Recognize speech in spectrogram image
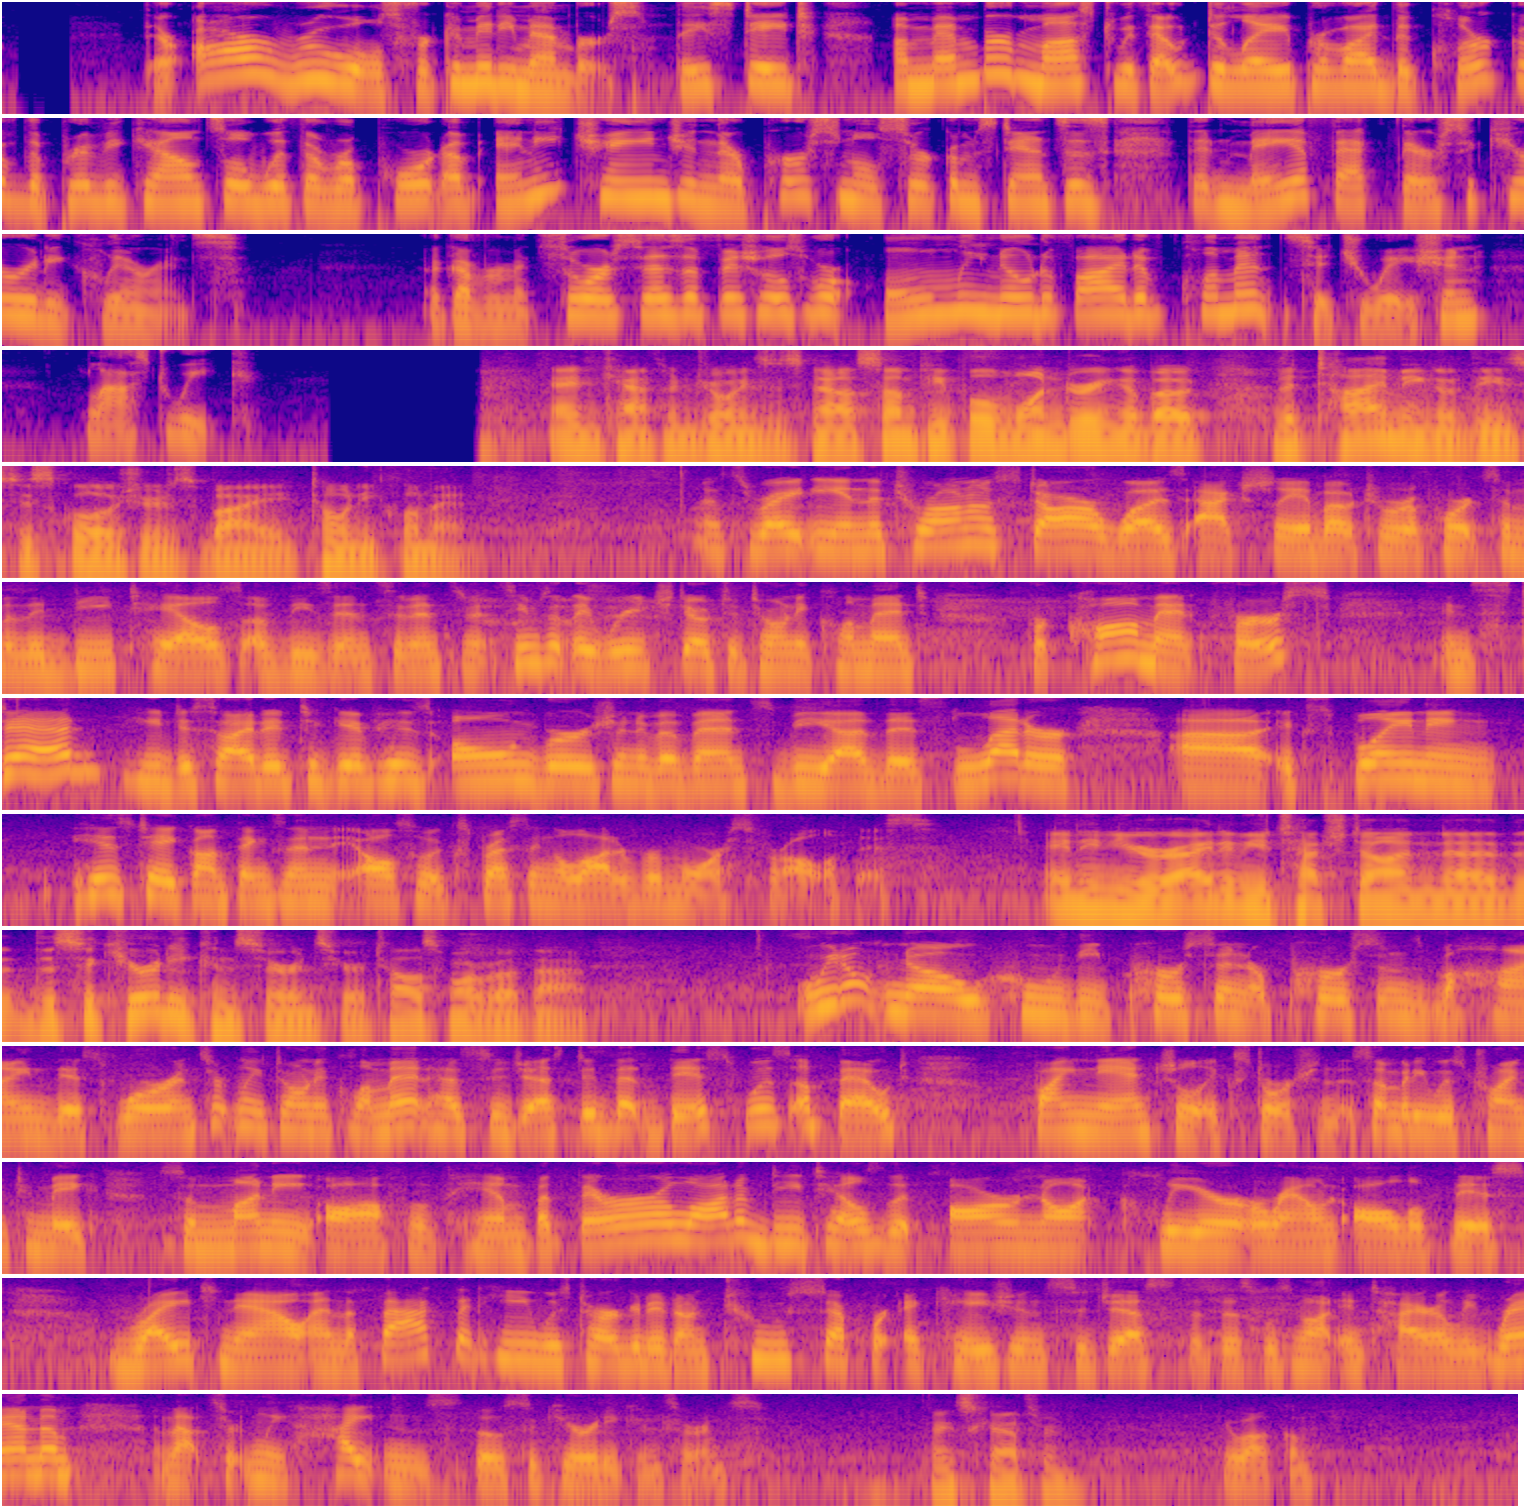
There are rules for committee members. They state a member must, without delay, provide the clerk of the Privy Council with a report of any change in their personal circumstances that may affect their security clearance. A government source says officials were only notified of Clement's situation last week. And Catherine joins us now. Some people wondering about the timing of these disclosures by Tony Clement. That's right, Ian. The Toronto Star was actually about to report some of the details of these incidents, and it seems that they reached out to Tony Clement for comment first. Instead, he decided to give his own version of events via this letter uh, explaining his take on things and also expressing a lot of remorse for all of this. And in your item, you touched on uh, the, the security concerns here. Tell us more about that. We don't know who the person or persons behind this were, and certainly Tony Clement has suggested that this was about financial extortion, that somebody was trying to make some money off of him. But there are a lot of details that are not clear around all of this right now. And the fact that he was targeted on two separate occasions suggests that this was not entirely random, and that certainly heightens those security concerns. Thanks, Catherine. You're welcome.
